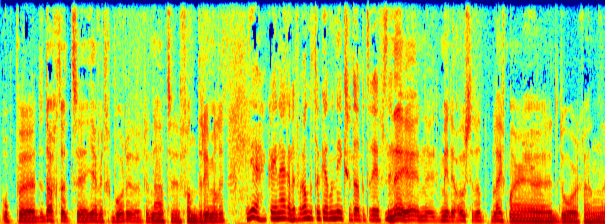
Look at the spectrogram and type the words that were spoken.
op uh, de dag dat jij werd geboren, Renate van Drimmelen. Ja, kan je nagaan, er verandert ook helemaal niks wat dat betreft. Hè? Nee, hè, in het Midden-Oosten, dat blijft maar doorgaan.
